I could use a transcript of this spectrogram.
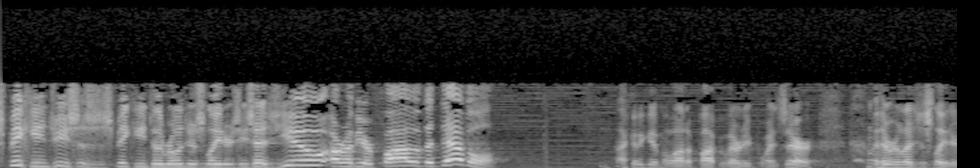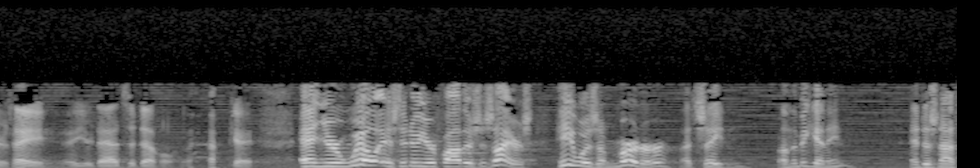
speaking, Jesus is speaking to the religious leaders. He says, "You are of your father the devil." I'm not going to give him a lot of popularity points there with the religious leaders. Hey, hey your dad's the devil. okay. And your will is to do your father's desires. He was a murderer, that's Satan, from the beginning, and does not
